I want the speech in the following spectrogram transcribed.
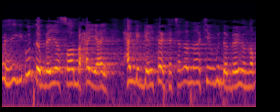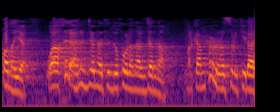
wixii u dambeeye soo baxay yahay xagga gelitaanka jannadana kii ugu dambeeyuu noqonaya wa akhira ahli ljanati dukulan aljanna marka muxuu yihi rasuulka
